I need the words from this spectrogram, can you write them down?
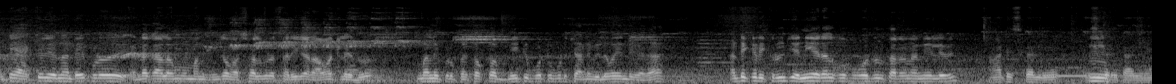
అంటే యాక్చువల్లీ ఏంటంటే ఇప్పుడు ఎండాకాలం మనకి ఇంకా వర్షాలు కూడా సరిగా రావట్లేదు. మన ఇప్పుడు ప్రతి ఒక్క నీటి బొట్టు కూడా చాలా విలువైంది కదా. అంటే ఇక్కడ ఇక్కడ నుంచి ఎన్ని ఏరియాలకు వదులుతారని నీళ్ళు ఇవి? ఆర్టిస్ట్ కాలనీ కాలనీ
